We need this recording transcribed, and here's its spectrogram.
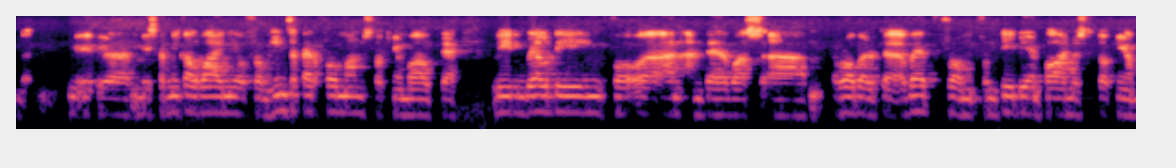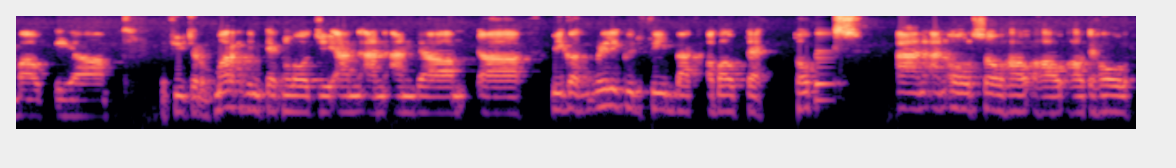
uh, Mr. Mikael Vainio from Hintsa Performance talking about the leading well-being for, uh, and, and there was um, Robert uh, Webb from, from DBM Partners talking about the, uh, the future of marketing technology and, and, and um, we got really good feedback about the topics and, and also how, how, how the whole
